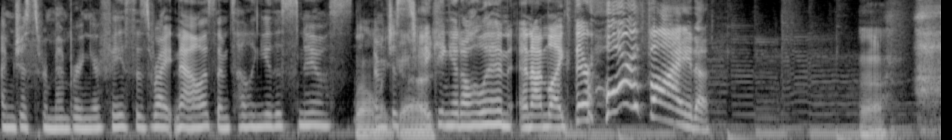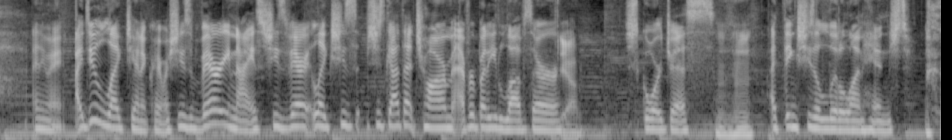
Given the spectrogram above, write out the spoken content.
I'm just remembering your faces right now as I'm telling you this news. Oh I'm just gosh. taking it all in." And I'm like, "They're horrified." Ugh. Anyway, I do like Jana Kramer. She's very nice. She's very like she's she's got that charm. Everybody loves her. Yeah. She's gorgeous. Mm-hmm. I think she's a little unhinged.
